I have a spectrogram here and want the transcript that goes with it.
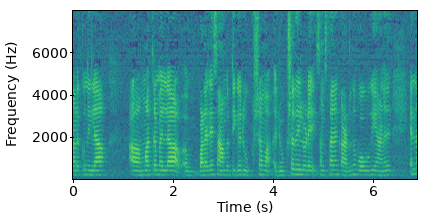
നടക്കുന്നില്ല. മാത്രമല്ല വളരെ സാമ്പത്തിക രൂക്ഷ രൂക്ഷതയിലൂടെ സംസ്ഥാനം കടന്നു പോവുകയാണ്. എന്ന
